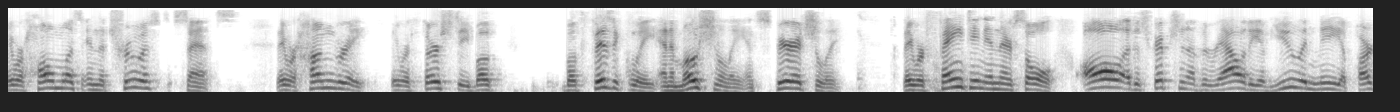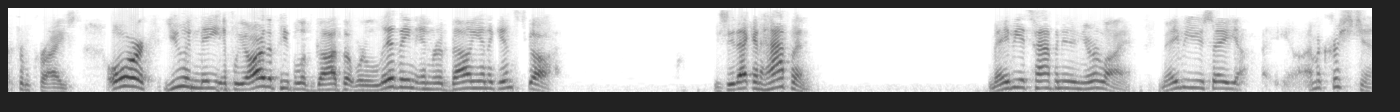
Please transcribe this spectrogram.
They were homeless in the truest sense. They were hungry. They were thirsty, both, both physically and emotionally and spiritually. They were fainting in their soul. All a description of the reality of you and me apart from Christ. Or you and me, if we are the people of God, but we're living in rebellion against God. You see, that can happen. Maybe it's happening in your life. Maybe you say, I'm a Christian.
